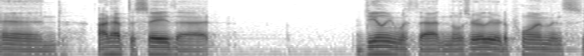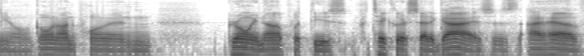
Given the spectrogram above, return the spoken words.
And I'd have to say that dealing with that in those earlier deployments, you know, going on deployment and growing up with these particular set of guys is I have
